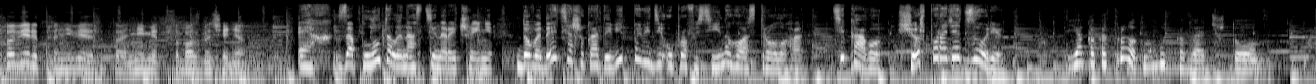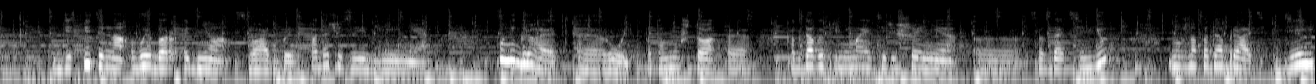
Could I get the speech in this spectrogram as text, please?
Кто верит, кто не верит, это не имеет особого значения. Ех, заплутали нас ці наречені. Доведеться шукати відповіді у професійного астролога. Цікаво, що ж порадять зорі? Я как астролог могу сказать, что действительно выбор дня свадьбы, подача заявления, он играет э, роль, потому что э, когда вы принимаете решение э, создать семью, нужно подобрать день,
